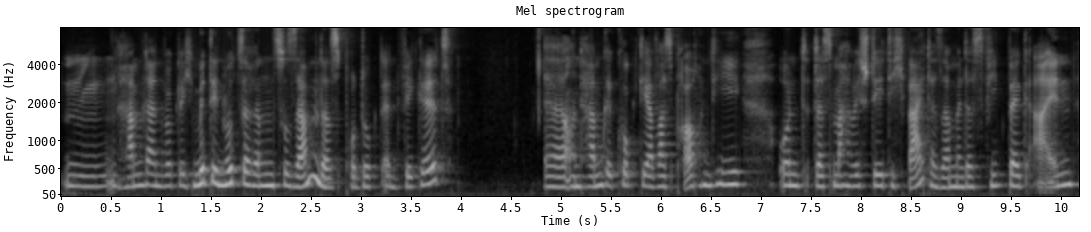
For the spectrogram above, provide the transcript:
mh, mm, haben dann wirklich mit den Nutzerinnen zusammen das Produkt entwickelt äh, und haben geguckt, ja, was brauchen die? Und das machen wir stetig weiter, sammeln das Feedback ein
